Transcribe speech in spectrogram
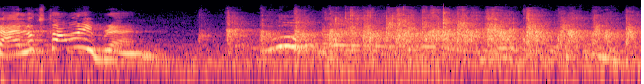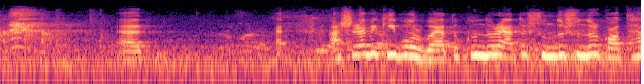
টাইলক্স তো আমারই ব্র্যান্ড আসলে আমি কি বলব? এতক্ষণ ধরে এত সুন্দর সুন্দর কথা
